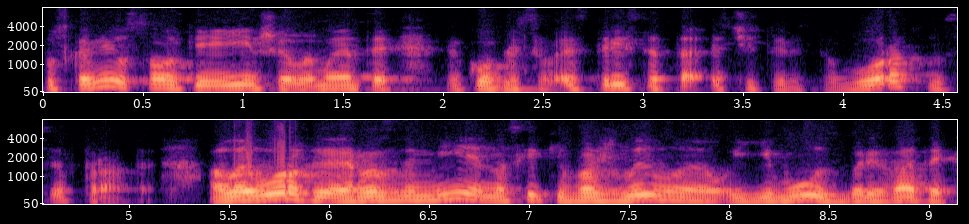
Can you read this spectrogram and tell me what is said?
пускові установки, і інші елементи комплексів С-300 та С-400. Ворог несе втрати. Але ворог розуміє, наскільки важливо йому зберігати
